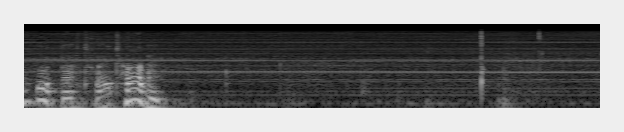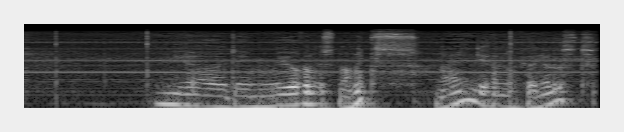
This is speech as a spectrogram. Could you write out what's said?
Na gut, nach drei Tagen. Ja, den Möhren ist noch nichts. Nein, die haben noch keine Lust.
